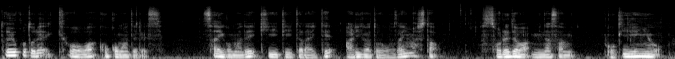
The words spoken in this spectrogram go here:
ということで今日はここまでです。最後まで聞いていただいてありがとうございました。それでは皆さんごきげんよう。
